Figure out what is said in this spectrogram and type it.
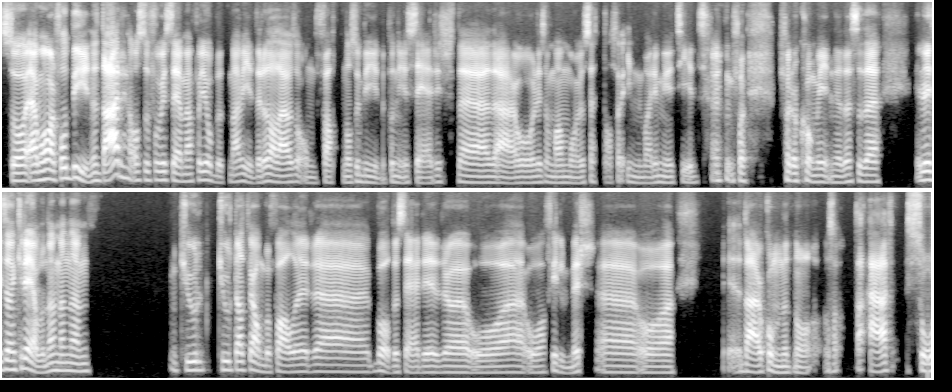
Så jeg må i hvert fall begynne der, og så får vi se om jeg får jobbet meg videre. Da. Det er jo så omfattende å begynne på nye serier. Det, det, er jo liksom, Man må jo sette av så innmari mye tid for, for, å komme inn i det. Så det er litt sånn krevende. Men um, kult, kult, at vi anbefaler uh, både serier uh, og, og, filmer. Uh, og det er jo kommet nå altså, Det er så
